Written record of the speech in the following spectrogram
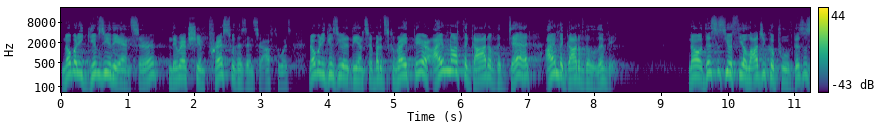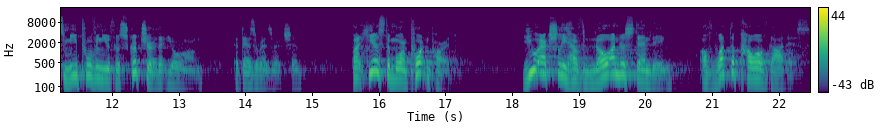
Nobody gives you the answer, and they were actually impressed with his answer afterwards. Nobody gives you the answer, but it's right there. I'm not the God of the dead, I'm the God of the living. No, this is your theological proof. This is me proving you through scripture that you're wrong, that there's a resurrection. But here's the more important part you actually have no understanding of what the power of God is.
